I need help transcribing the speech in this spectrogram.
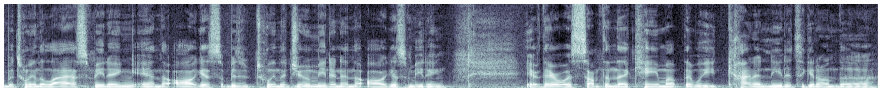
between the last meeting and the August, between the June meeting and the August meeting, if there was something that came up that we kind of needed to get on the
